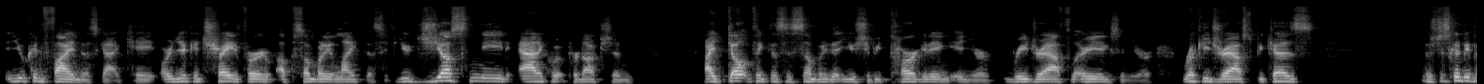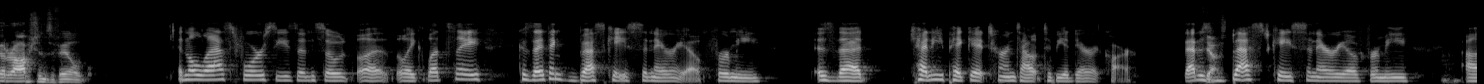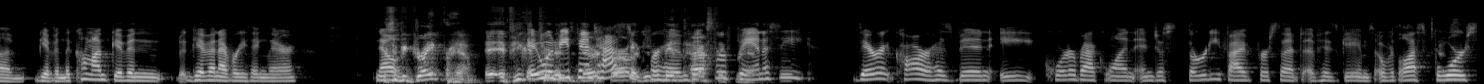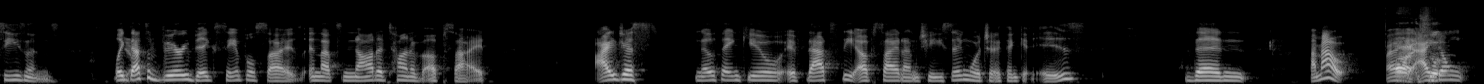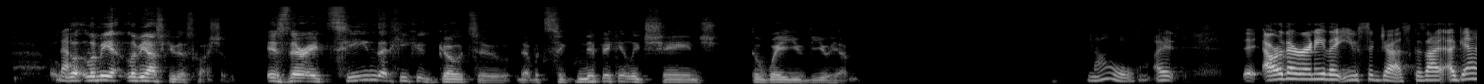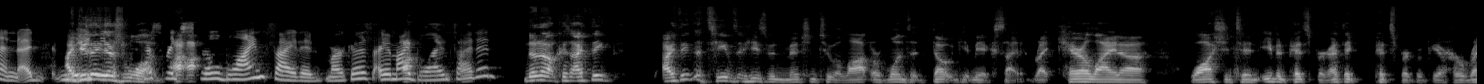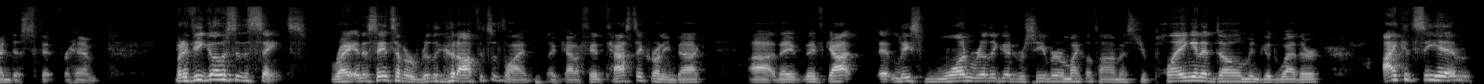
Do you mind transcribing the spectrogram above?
you can find this guy, Kate, or you could trade for up somebody like this. If you just need adequate production, I don't think this is somebody that you should be targeting in your redraft leagues and your rookie drafts because there's just going to be better options available. in the last four seasons so uh like let's say because i think best case scenario for me is that kenny pickett turns out to be a derek carr that is Yes. best case scenario for me um given the comp given given everything there now would be great for him if he could. it would be Carr, it fantastic be for him but fantastic for for him. fantasy derek carr has been a quarterback one in just 35% of his games over the last Yes. four seasons like that's a very big sample size and that's not a ton of upside. I just no thank you. If that's the upside I'm chasing, which I think it is, then I'm out. I, right, I don't no. Let, let me let me ask you this question: Is there a team that he could go to that would significantly change the way you view him? no. I eh, are there any that you suggest? Because I again I, I do think there's one. Just like I- so blindsided, Marcus. Am I I- blindsided? No, no, because I think I think the teams that he's been mentioned to a lot are ones that don't get me excited, right? Carolina, Washington, even Pittsburgh. I think Pittsburgh would be a horrendous fit for him. But if he goes to the Saints, right, and the Saints have a really good offensive line, they've got a fantastic running back. Uh, they they've got at least one really good receiver, Michael Thomas. You're playing in a dome in good weather. I could see him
